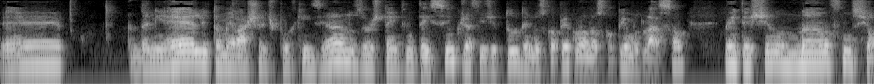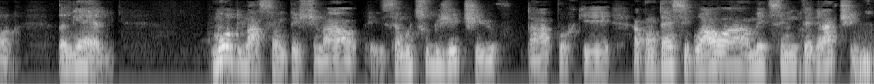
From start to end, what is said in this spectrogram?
é, Daniele, tomei laxante por 15 anos, hoje tem 35, já fiz de tudo, endoscopia, colonoscopia, modulação. Meu intestino não funciona. Daniele, modulação intestinal, isso é muito subjetivo, tá? Porque acontece igual a medicina integrativa.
